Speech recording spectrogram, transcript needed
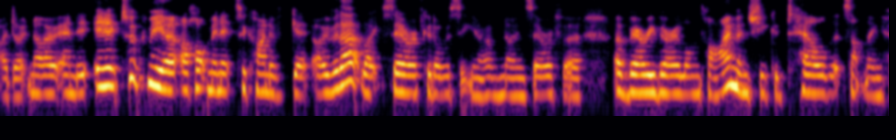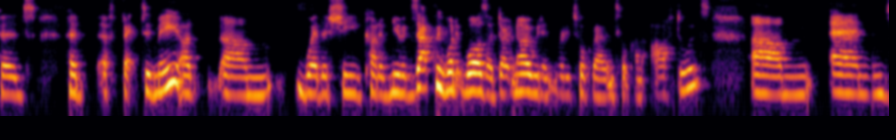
i don't know. And it, and it took me a, a, hot minute to kind of get over that. Like sarah could obviously you know i've known sarah for a very very long time and she could tell that something had had affected me. I, um, whether she kind of knew exactly what it was i don't know. We didn't really talk about it until kind of afterwards. Um, and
